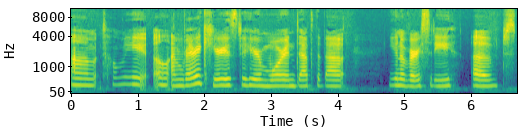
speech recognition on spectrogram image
um, tell me, oh, I'm very curious to hear more in depth about university of just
